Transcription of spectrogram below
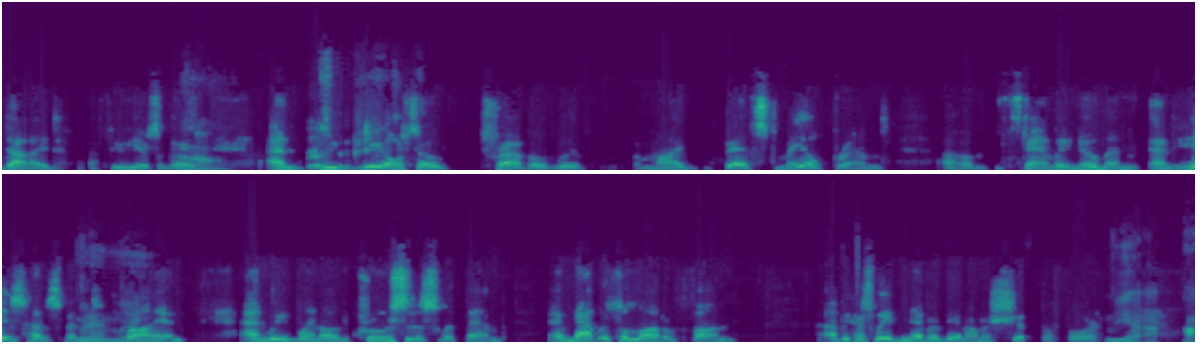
died a few years ago. And we, we also traveled with my best male friend, um, Stanley Newman, and his husband. Brian. And we went on cruises with them. And that was a lot of fun uh, because we had never been on a ship before. yeah. I,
